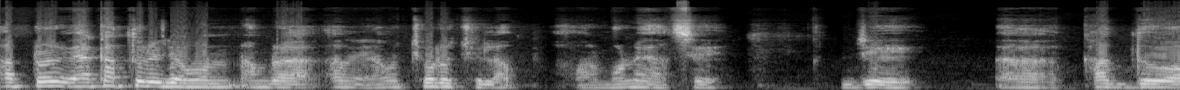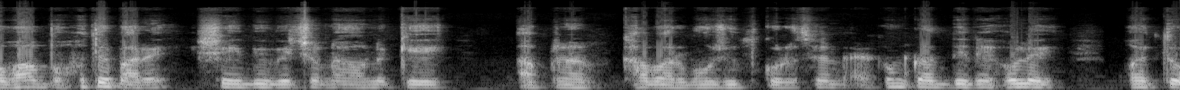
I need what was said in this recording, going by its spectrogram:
আপনার একাত্তরে যেমন আমরা আমি আমি ছোট ছিলাম আমার মনে আছে যে আহ, খাদ্য অভাব হতে পারে সেই বিবেচনায় অনেকে আপনার খাবার মজুত করেছেন। এখনকার দিনে হলে হয়তো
